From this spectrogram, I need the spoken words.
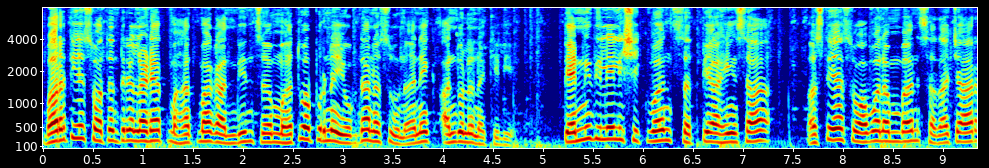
भारतीय स्वातंत्र्य लढ्यात महात्मा गांधींचं महत्त्वपूर्ण योगदान असून अनेक आंदोलनं केली. त्यांनी दिलेली शिकवण सत्य अहिंसा अस्तेय स्वावलंबन सदाचार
